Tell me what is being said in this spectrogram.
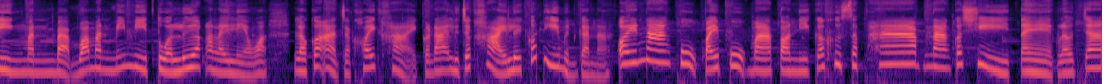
ริง ๆ มันแบบว่ามันไม่มีตัวเลือกอะไรแล้วอะเราก็อาจจะค่อยขายก็ได้หรือจะขายเลยก็ดีเหมือนกันนะโอ้ยนางปลูกไปปลูกมาตอนนี้ก็คือสภาพนางก็ฉี่แตกแล้วจ้า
